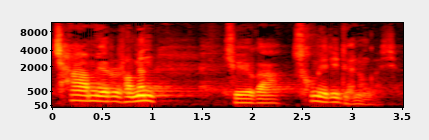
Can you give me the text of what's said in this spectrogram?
참회를 하면 죄가 소멸이 되는 것이요.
